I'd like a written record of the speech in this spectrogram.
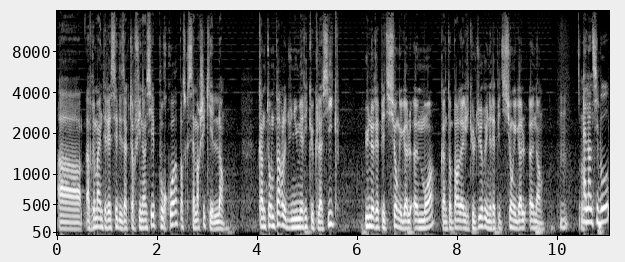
à, à vraiment intéresser des acteurs financiers. Pourquoi? Parce que c'est un marché qui est lent. Quand on parle du numérique classique, une répétition égale un mois. Quand on parle d'agriculture, une répétition égale un an. Mm. Alain Thibault,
